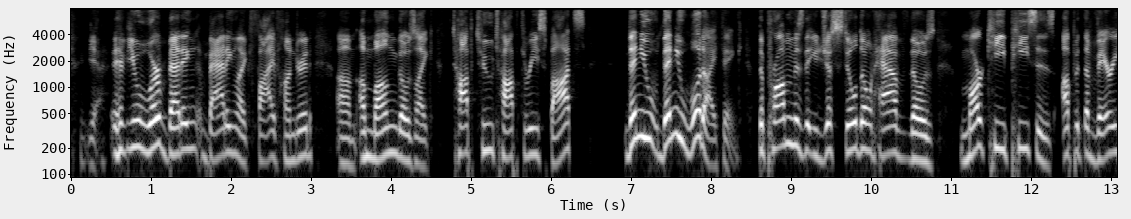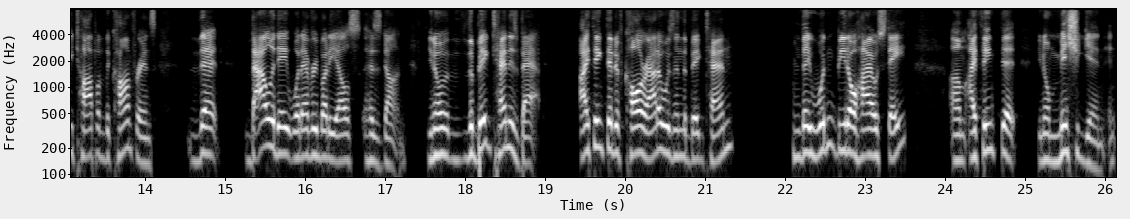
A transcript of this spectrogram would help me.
yeah if you were betting batting like 500 um among those like top two top three spots then you then you would i think the problem is that you just still don't have those marquee pieces up at the very top of the conference that validate what everybody else has done you know the big 10 is bad i think that if colorado was in the big 10 they wouldn't beat ohio state um, I think that you know Michigan and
